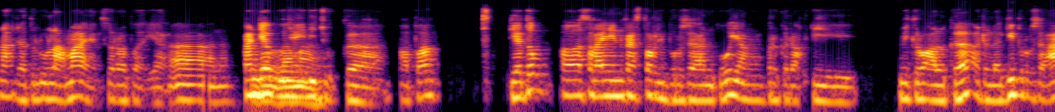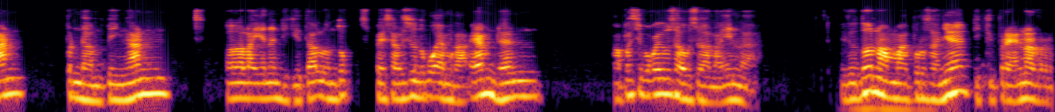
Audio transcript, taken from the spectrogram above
Nahdlatul Ulama ya Surabaya. Ah, nah, Kan dia punya Ulama. ini juga apa? Dia tuh eh, selain investor di perusahaanku yang bergerak di mikroalga, ada lagi perusahaan pendampingan eh, layanan digital untuk spesialis untuk UMKM dan apa sih pokoknya usaha-usaha lain lah. Itu tuh nama perusahaannya Digipreneur.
